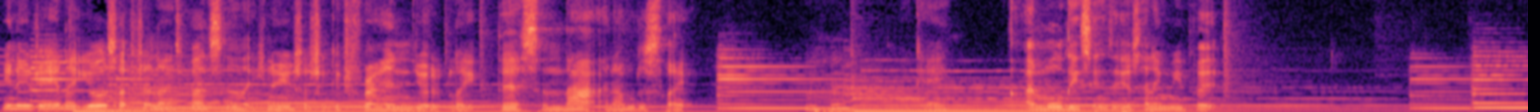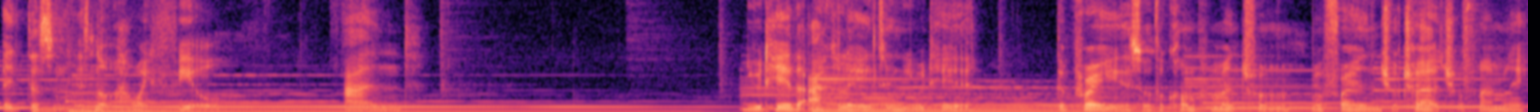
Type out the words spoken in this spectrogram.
you know, Jay, like you're such a nice person, like you know, you're such a good friend, you're like this and that, and I'm just like, mm-hmm, okay, I'm all these things that you're telling me, but it doesn't, it's not how I feel, and you would hear the accolades and you would hear the praise or the compliments from your friends, your church, your family.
